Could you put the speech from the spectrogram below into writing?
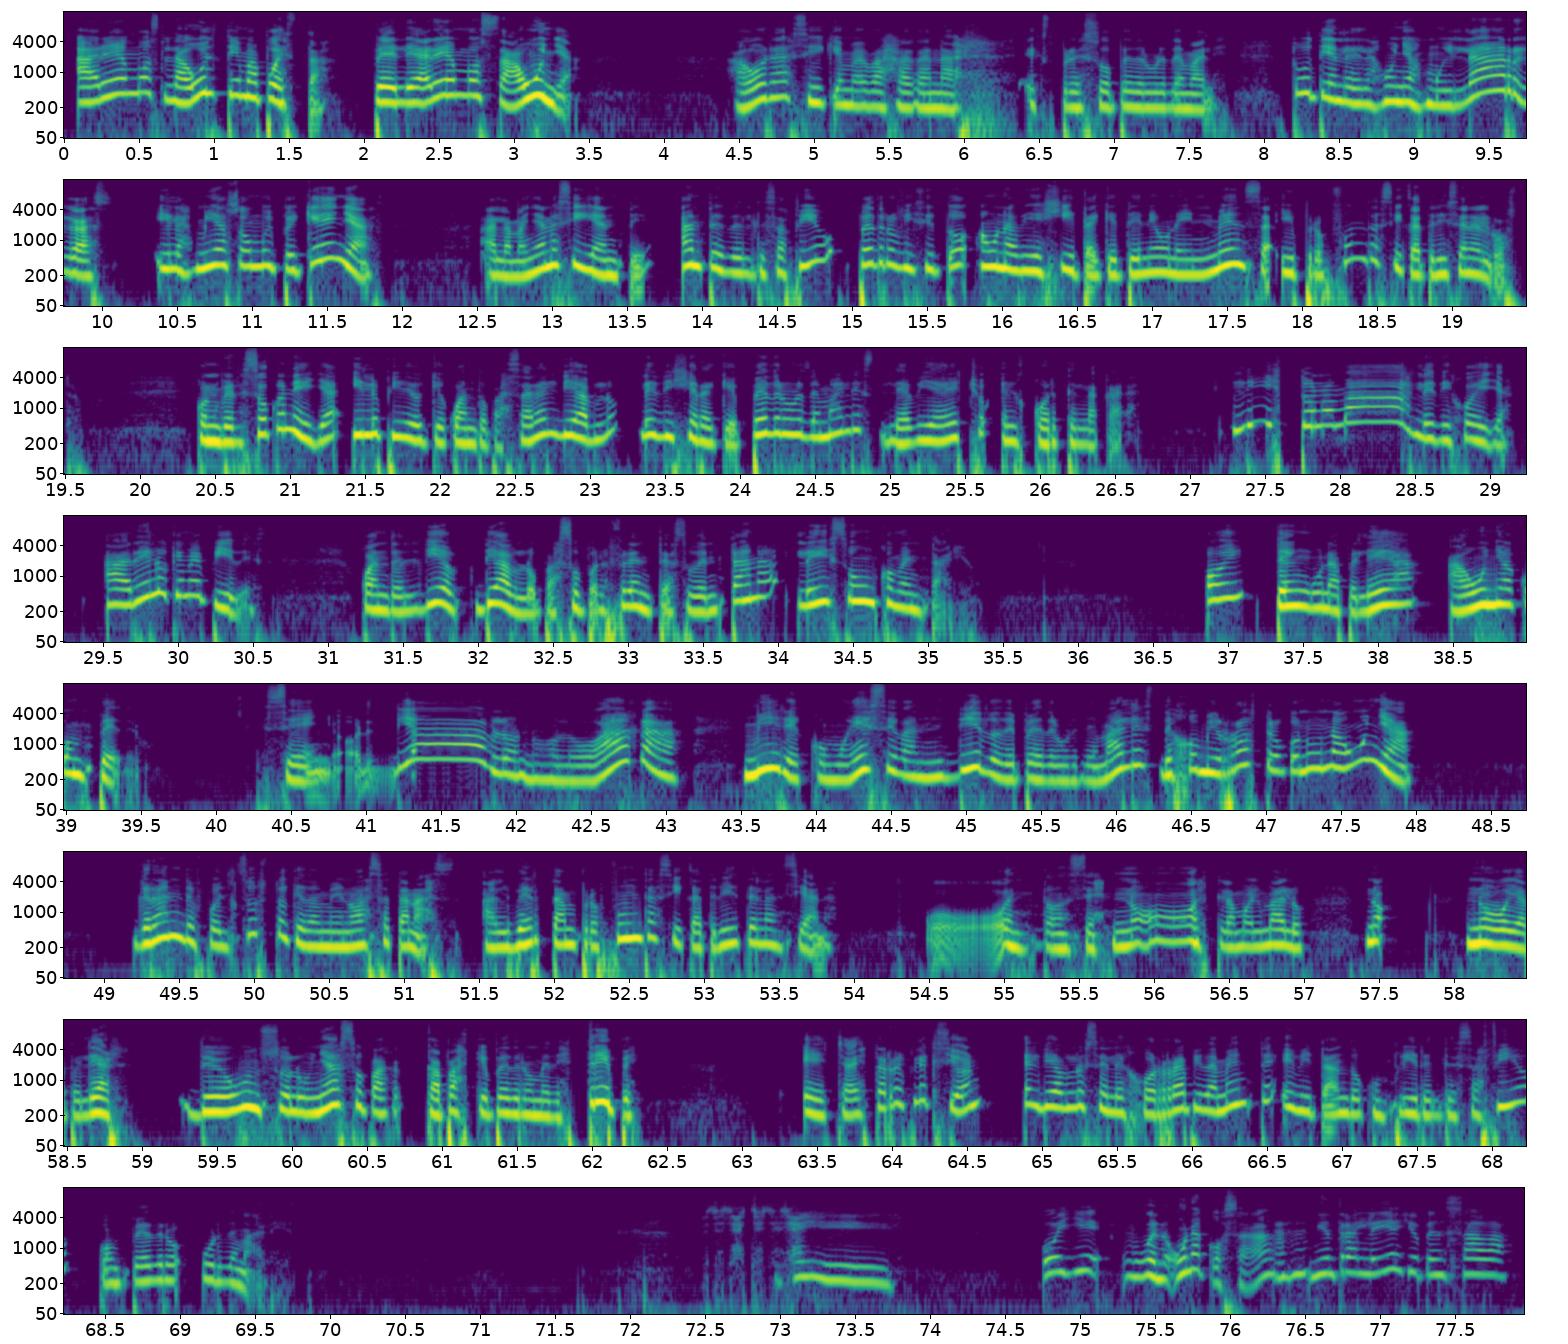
Haremos la última apuesta. Pelearemos a uña. Ahora sí que me vas a ganar, expresó Pedro Urdemales. Tú tienes las uñas muy largas y las mías son muy pequeñas. A la mañana siguiente, antes del desafío, Pedro visitó a una viejita que tenía una inmensa y profunda cicatriz en el rostro. Conversó con ella y le pidió que cuando pasara el diablo le dijera que Pedro Urdemales le había hecho el corte en la cara. Listo nomás, le dijo ella. Haré lo que me pides. Cuando el diablo pasó por frente a su ventana, le hizo un comentario. Hoy tengo una pelea a uña con Pedro. Señor diablo, no lo haga. Mire cómo ese bandido de Pedro Urdemales dejó mi rostro con una uña. Grande fue el susto que dominó a Satanás al ver tan profunda cicatriz de la anciana. Oh, entonces no, exclamó el malo. No, no voy a pelear. De un solo uñazo capaz que Pedro me destripe. Hecha esta reflexión, el diablo se alejó rápidamente, evitando cumplir el desafío con Pedro Urdemales. Oye, bueno, una cosa, ¿ah? mientras leías yo pensaba,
